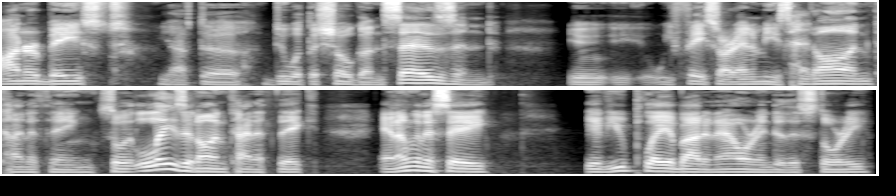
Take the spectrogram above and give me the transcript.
honor based. You have to do what the shogun says, and you, you we face our enemies head on, kind of thing. So it lays it on kind of thick. And I'm gonna say, if you play about an hour into this story,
